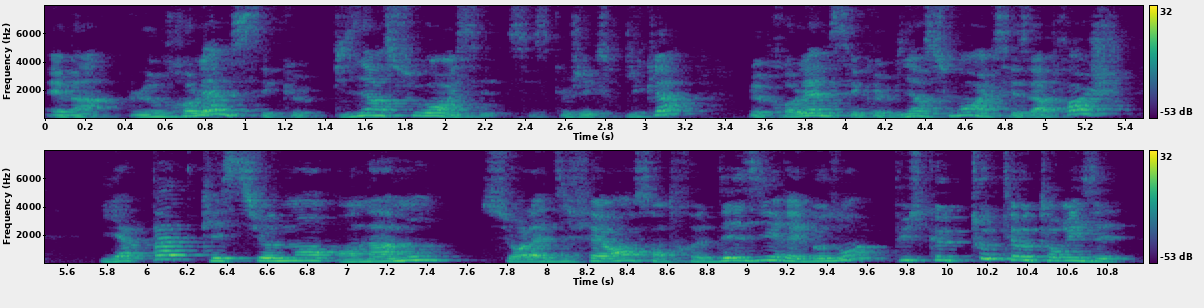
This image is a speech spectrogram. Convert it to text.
Eh ben, le problème, c'est que bien souvent, et c'est ce que j'explique là, le problème, c'est que bien souvent, avec ces approches, il n'y a pas de questionnement en amont sur la différence entre désir et besoin, puisque tout est autorisé.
